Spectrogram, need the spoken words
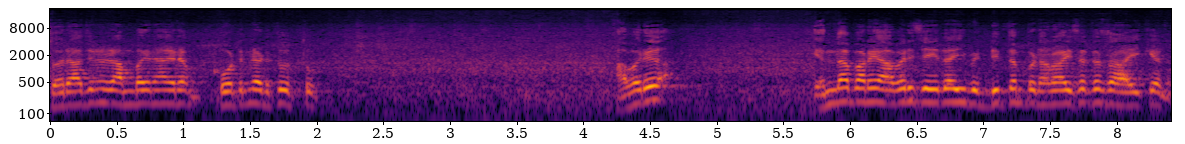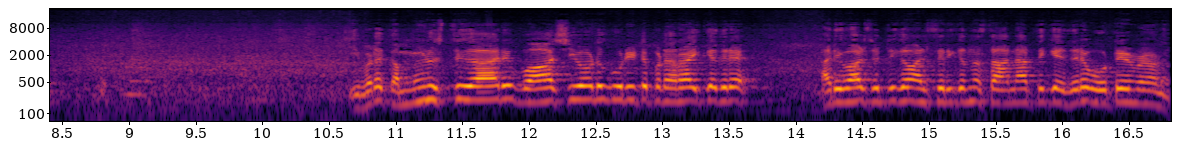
സ്വരാജിന് ഒരു അമ്പതിനായിരം വോട്ടിന്റെ അടുത്ത് എത്തും. അവർ എന്താ പറയാ അവർ ചെയ്ത ഈ വിഡ്ഢിത്തം പിണറായി സത്തെ സഹായിക്കാണ്. ഇവിടെ കമ്മ്യൂണിസ്റ്റുകാർ വാശിയോട് കൂടിയിട്ട് പിണറായിക്കെതിരെ അരിവാൾ ചുറ്റിക മത്സരിക്കുന്ന സ്ഥാനാർത്ഥിക്ക് എതിരെ വോട്ട് ചെയ്യുമ്പോഴാണ്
